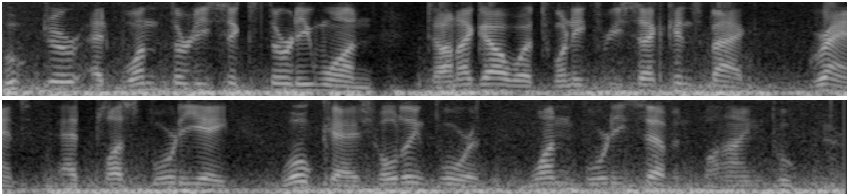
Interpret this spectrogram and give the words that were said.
Buchner at 136.31, Tanigawa 23 seconds back, Grant at plus 48, Wokash holding fourth, 147 behind Buchner.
